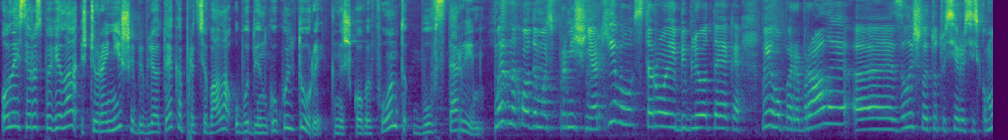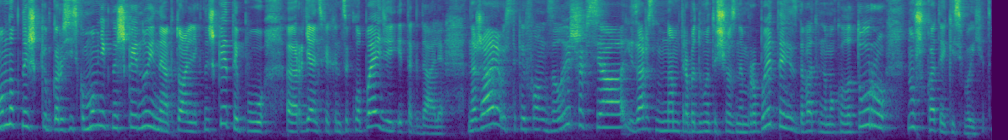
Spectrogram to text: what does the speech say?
Олеся розповіла, що раніше бібліотека працювала у будинку культури. Книжковий фонд був старим. Ми знаходимося в приміщенні архіву старої бібліотеки. Ми його перебрали, е, залишили тут усі російськомовні книжки, російськомовні книжки, ну і неактуальні книжки, типу е, радянських енциклопедій і так далі. На жаль, ось такий фонд залишився, і зараз нам треба думати, що з ним робити, здавати на макулатуру, ну шукати якийсь вихід.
